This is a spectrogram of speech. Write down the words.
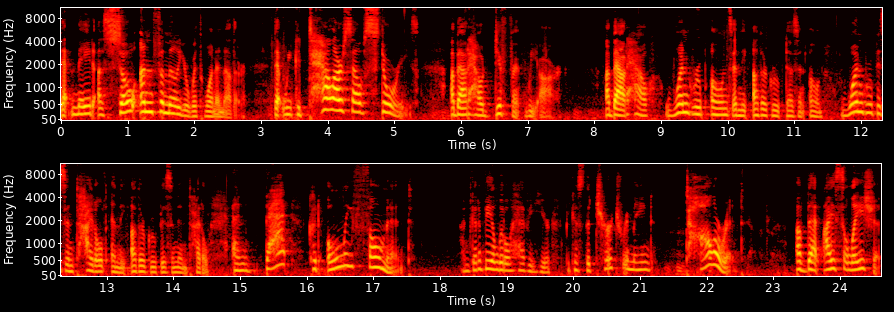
that made us so unfamiliar with one another that we could tell ourselves stories about how different we are, about how one group owns and the other group doesn't own. One group is entitled and the other group isn't entitled. And that could only foment, I'm going to be a little heavy here, because the church remained mm-hmm. tolerant of that isolation,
